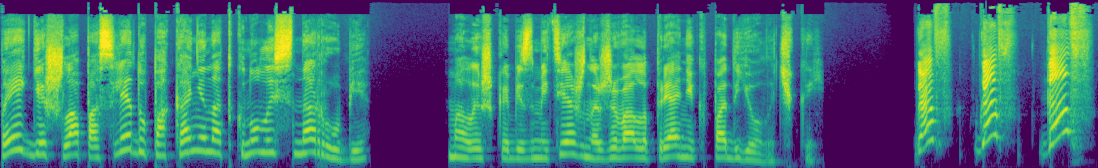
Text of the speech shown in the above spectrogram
Пегги шла по следу, пока не наткнулась на Руби. Малышка безмятежно жевала пряник под елочкой. «Гав! Гав! Гав!»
